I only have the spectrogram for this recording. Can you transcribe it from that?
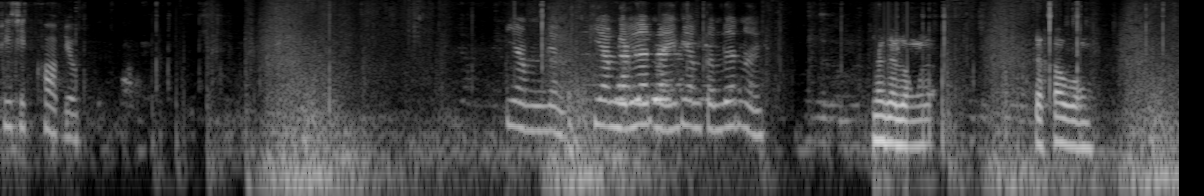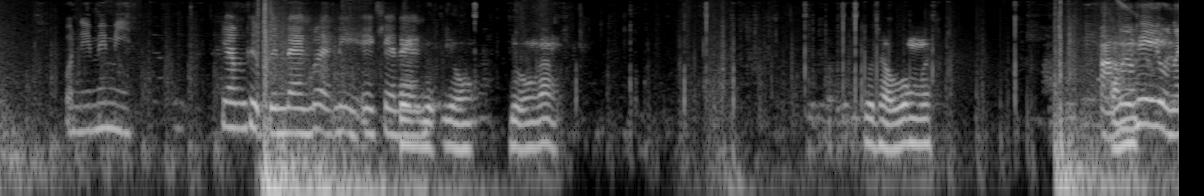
พี่ชิดขอบอยู่ พี่ยำอย่างพี่ยำมีเลือดไหมพี่ยำเติมเลือดหน่อยน่าจะลงแล้ว จะเข้าวงบนนี้ไม่มี พี่ยำถือปืนแดงด้วยนี่เอเคแดเดินงอยู่อยู่อยู่ข้างล่างอยู่แถววงเลย ขวามือพี่อยู่ใน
